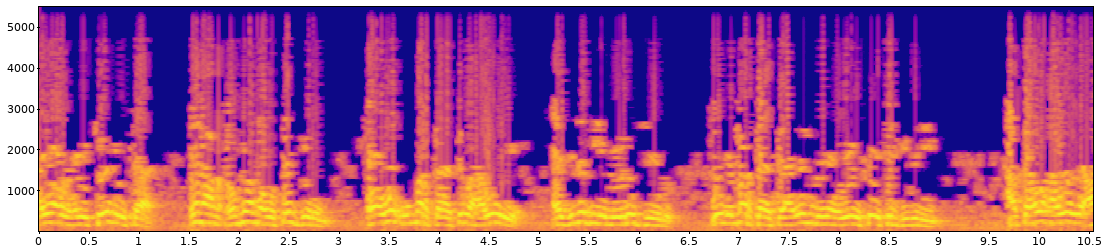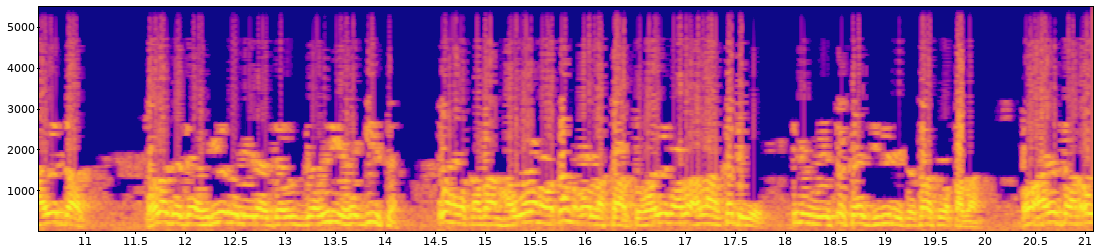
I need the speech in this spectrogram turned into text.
ayaa waxay keenaysaa inaan cumuum uusan jirin oo wixii markaasi waxa weeye ajnebiya loola jeedo. Wixii markaasi aan ilmihin weysaysan jibinayn xataa waxaa weeye aayaddaas qolada daahiriyada la yidhaha daahiriya raggiisa waxay qabaan haween oo dhan oo la taabto hooyadaaba allaha ka dhige inay weyse kaa jibinaysa saasay qabaan. Oo aayaddan ow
